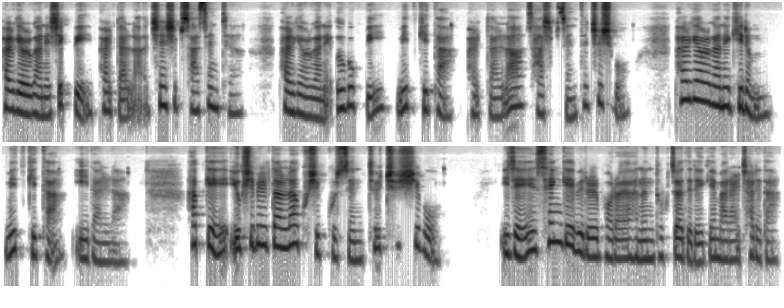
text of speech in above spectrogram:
8개월간의 식비 8달러 74센트, 8개월간의 의복비 및 기타 8달러 40센트 75, 8개월간의 기름 및 기타 2달러, 합계 61달러 99센트 75. 이제 생계비를 벌어야 하는 독자들에게 말할 차례다.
